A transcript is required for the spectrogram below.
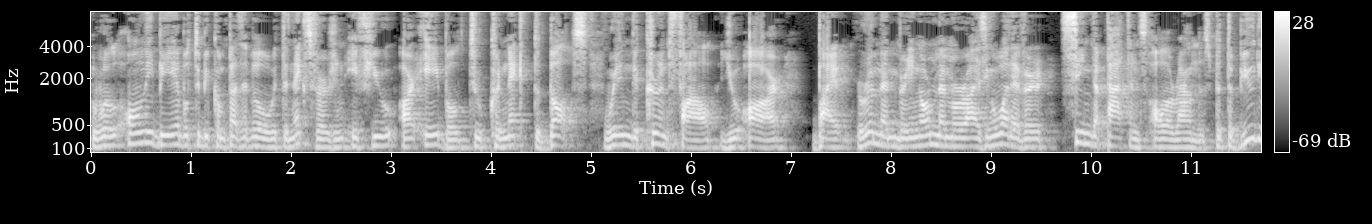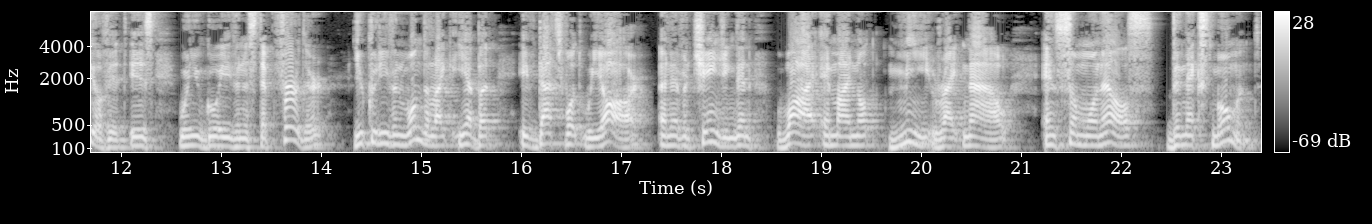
will only be able to be compatible with the next version if you are able to connect the dots within the current file you are by remembering or memorizing or whatever, seeing the patterns all around us. But the beauty of it is when you go even a step further, you could even wonder like, yeah, but if that's what we are and ever changing, then why am I not me right now and someone else the next moment?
